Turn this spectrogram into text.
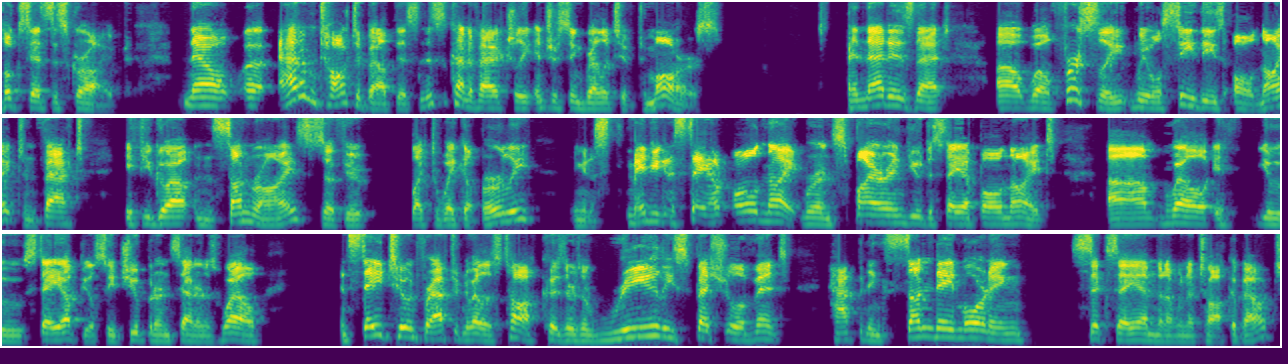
looks as described. Now, uh, Adam talked about this, and this is kind of actually interesting relative to Mars. And that is that, uh, well, firstly, we will see these all night. In fact, if you go out in sunrise, so if you like to wake up early, you're gonna maybe you're gonna stay out all night. We're inspiring you to stay up all night. Um, well, if you stay up, you'll see Jupiter and Saturn as well. And stay tuned for after Noella's talk because there's a really special event happening Sunday morning, 6 a.m. that I'm going to talk about.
